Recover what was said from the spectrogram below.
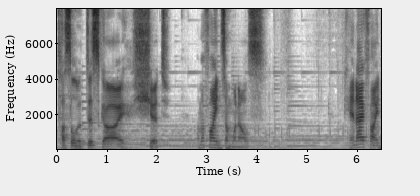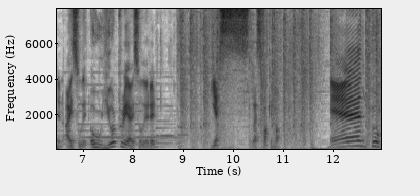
tussle with this guy. Shit. I'm gonna find someone else. Can I find an isolate? Oh, you're pretty isolated. Yes! Let's fuck him up. And boom!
